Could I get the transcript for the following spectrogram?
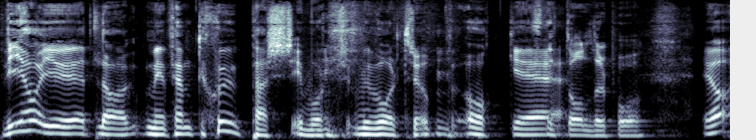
Vi har ju ett lag med 57 pers i, vårt, i vår trupp. Och, eh, Snittålder på. Ja,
